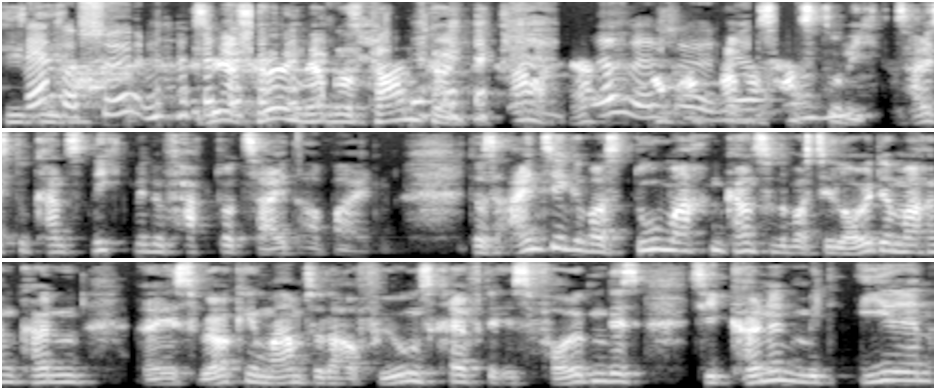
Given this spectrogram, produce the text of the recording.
die, wäre aber schön. Das wäre schön, wenn wir das planen könnten, klar. Ja. Das aber, schön, aber ja. das hast du nicht. Das heißt, du kannst nicht mit dem Faktor Zeit arbeiten. Das Einzige, was du machen kannst oder was die Leute machen können, äh, ist Working Moms oder auch Führungskräfte, ist folgendes. Sie können mit ihren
